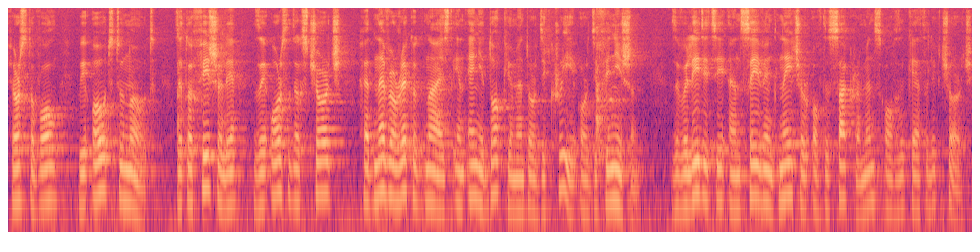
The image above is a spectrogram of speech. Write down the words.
First of all, we ought to note that officially the Orthodox Church had never recognized in any document or decree or definition the validity and saving nature of the sacraments of the Catholic Church.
